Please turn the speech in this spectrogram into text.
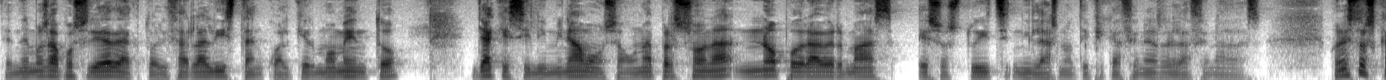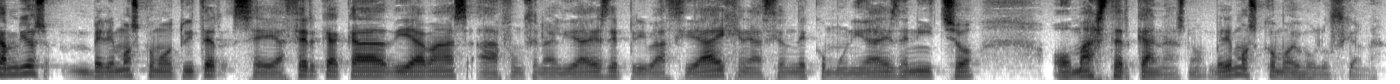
tendremos la posibilidad de actualizar la lista en cualquier momento, ya que si eliminamos a una persona no podrá ver más esos tweets ni las notificaciones relacionadas. Con estos cambios veremos cómo Twitter se acerca cada día más a funcionalidades de privacidad y generación de comunidades de nicho o más cercanas. Veremos cómo evoluciona.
